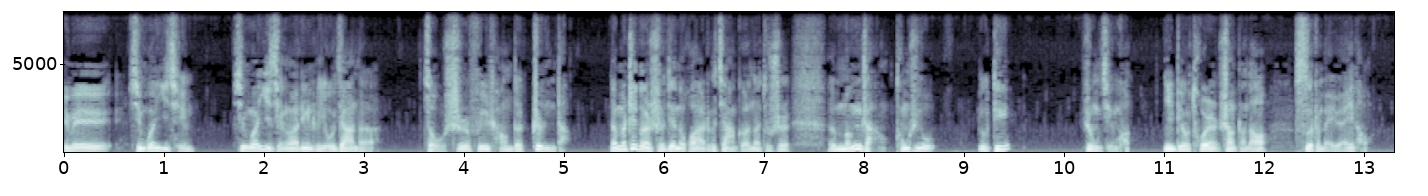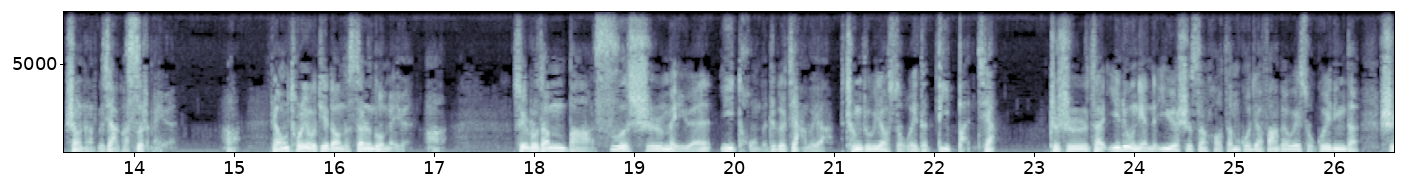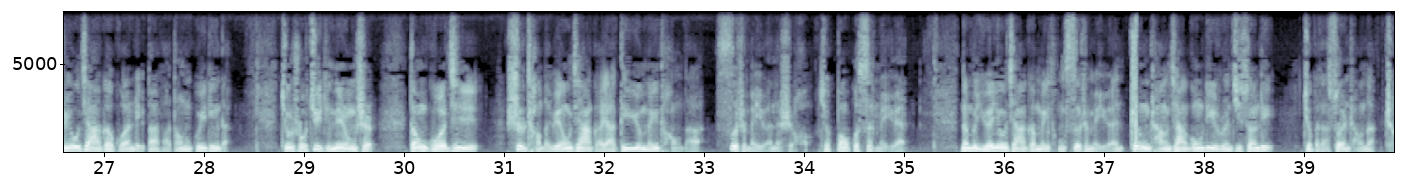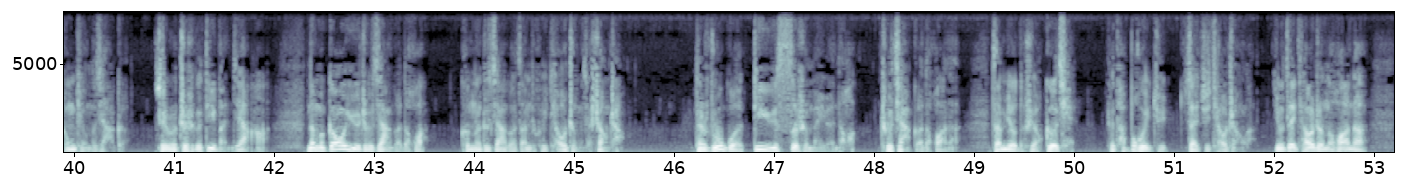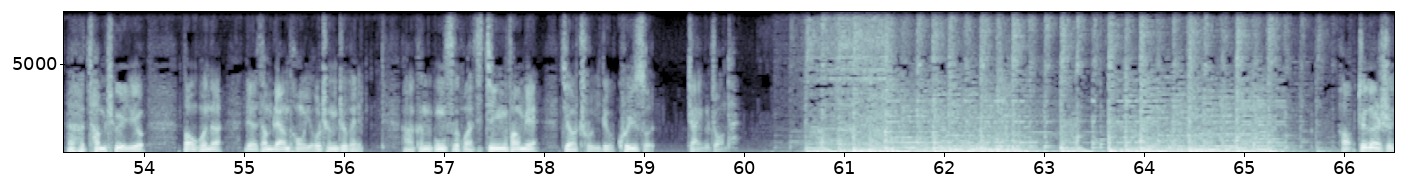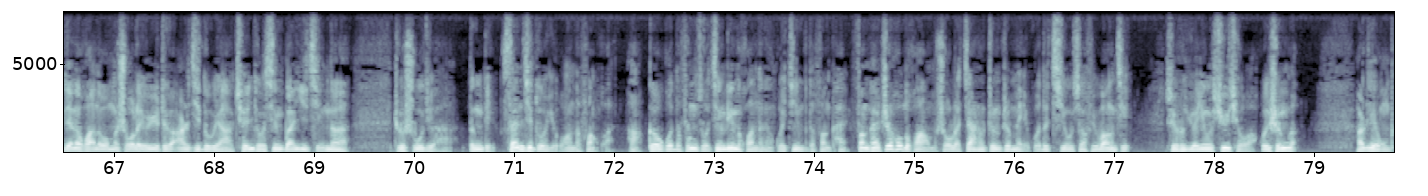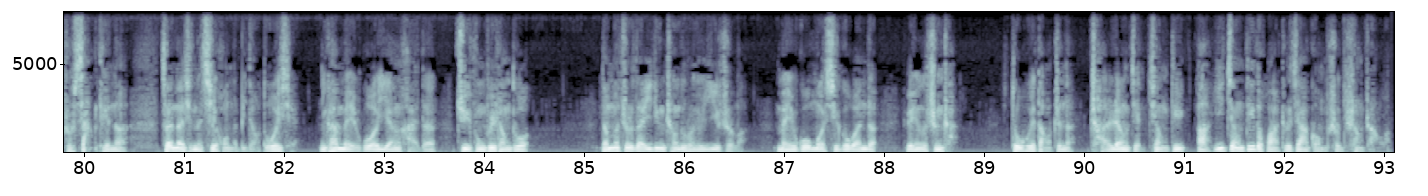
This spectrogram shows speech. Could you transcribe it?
因为新冠疫情，新冠疫情啊，令这个油价呢走势非常的震荡。那么这段时间的话，这个价格呢就是猛涨，同时又又跌，这种情况。你比如突然上涨到四十美元一桶，上涨这个价格四十美元啊，然后突然又跌到了三十多美元啊。所以说，咱们把四十美元一桶的这个价格呀，称之为叫所谓的地板价。这是在一六年的一月十三号，咱们国家发改委所规定的《石油价格管理办法》当中规定的，就是说具体内容是，当国际市场的原油价格呀低于每桶的四十美元的时候，就包括四十美元。那么原油价格每桶四十美元，正常加工利润计算率就把它算成了成品的价格，所以说这是个地板价啊。那么高于这个价格的话，可能这价格咱们就可以调整一下上涨。但如果低于四十美元的话，这个价格的话呢，咱们有的是要搁浅，就它不会去再去调整了。因为再调整的话呢，咱们这个有包括呢，咱们两桶油称之为啊，可能公司或者经营方面就要处于这个亏损这样一个状态。好，这段时间的话呢，我们说了，由于这个二季度呀，全球新冠疫情呢，这个数据啊登顶，三季度有望的放缓啊，各国的封锁禁令的话呢，会进一步的放开。放开之后的话，我们说了，加上正值美国的汽油消费旺季，所以说原油需求啊回升了。而且我们说夏天呢，灾难性的气候呢比较多一些。你看美国沿海的飓风非常多，那么这在一定程度上就抑制了美国墨西哥湾的原油的生产，都会导致呢产量减降低啊，一降低的话，这个价格我们说就上涨了。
